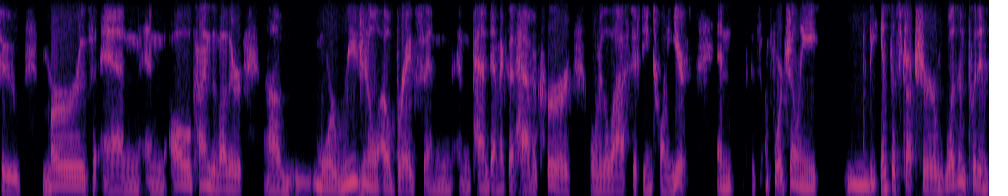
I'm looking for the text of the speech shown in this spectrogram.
to MERS and and all kinds of other um, more regional outbreaks and, and pandemics that have occurred over the last 15, 20 years. And unfortunately, the infrastructure wasn't put in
